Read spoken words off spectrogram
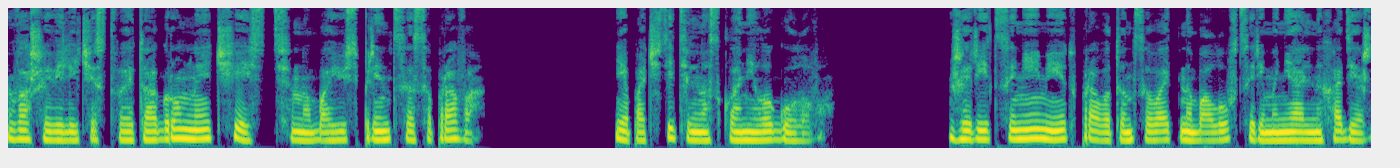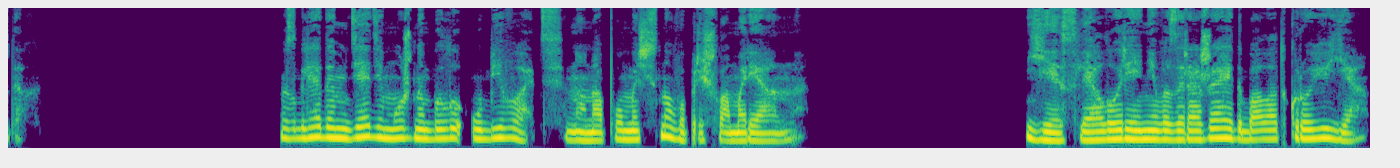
«Ваше Величество, это огромная честь, но, боюсь, принцесса права». Я почтительно склонила голову. Жрицы не имеют права танцевать на балу в церемониальных одеждах. Взглядом дяди можно было убивать, но на помощь снова пришла Марианна. «Если Алория не возражает, бал открою я»,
